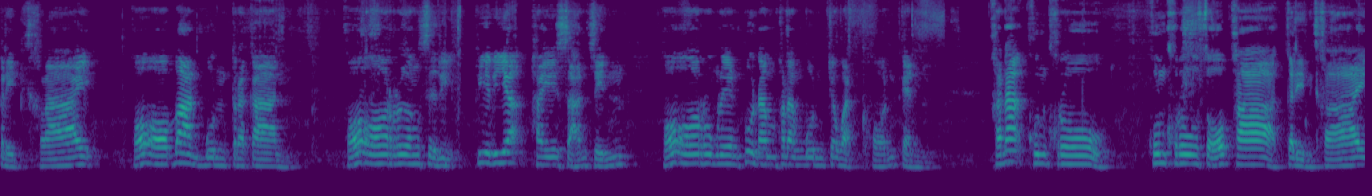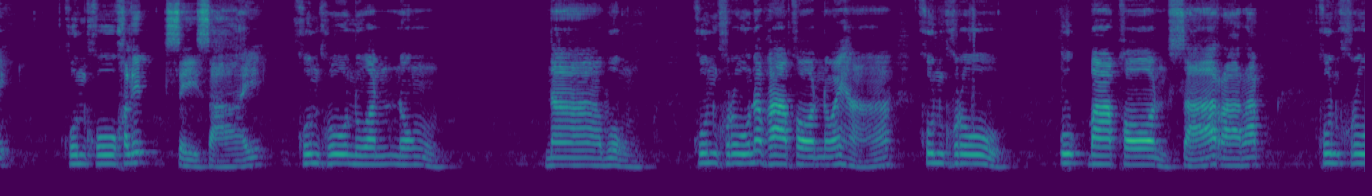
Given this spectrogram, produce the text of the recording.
กริดคล้าย ผออบ้านบุญตรการผออเรืองสิริพิริยะภัยสารสินผออโรงเรียนผู้นำพลังบุญจังหวัดขอนแก่น คณะคุณครู คุณครูโสภากลิ่นคล้าย คุณครูคลิตสี่สาย คุณครูนวลนง นาวง คุณครูนภาพรน้อยหา คุณครู อุมาพรสารารักษ์ คุณครู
